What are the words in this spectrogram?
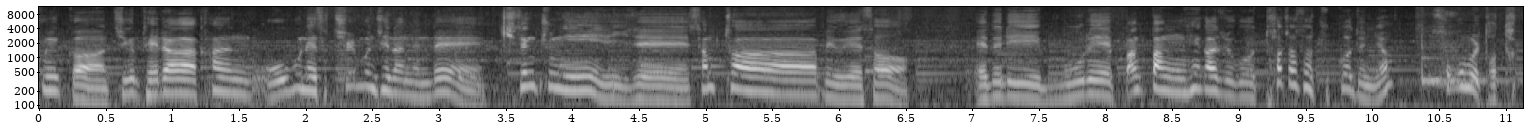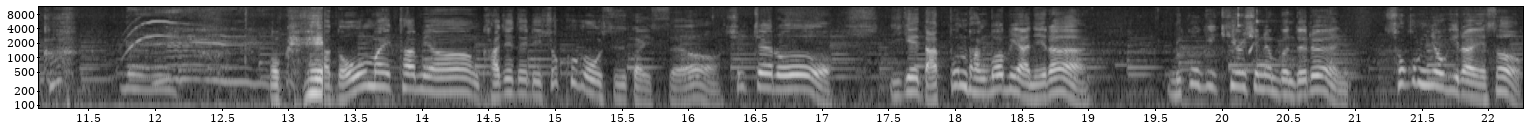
그러니까 지금 대략 한 5분에서 7분 지났는데 기생충이 이제 삼투압에 의해서 애들이 물에 빵빵 해가지고 터져서 죽거든요. 소금을 더 탈까? 네. 오케이. 아, 너무 많이 타면 가재들이 쇼크가 올 수가 있어요. 실제로 이게 나쁜 방법이 아니라 물고기 키우시는 분들은 소금욕이라 해서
